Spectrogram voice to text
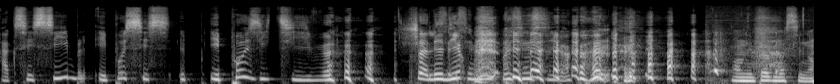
accessible et, possi- et positive. J'allais dire. On n'est pas bon sinon.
